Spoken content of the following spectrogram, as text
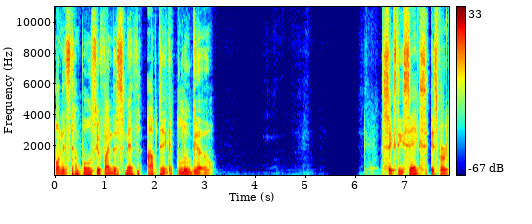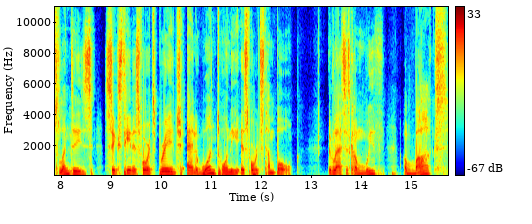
On its temples, you'll find the Smith Optic logo. 66 is for its lenses, 16 is for its bridge, and 120 is for its temple. The glasses come with a box,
